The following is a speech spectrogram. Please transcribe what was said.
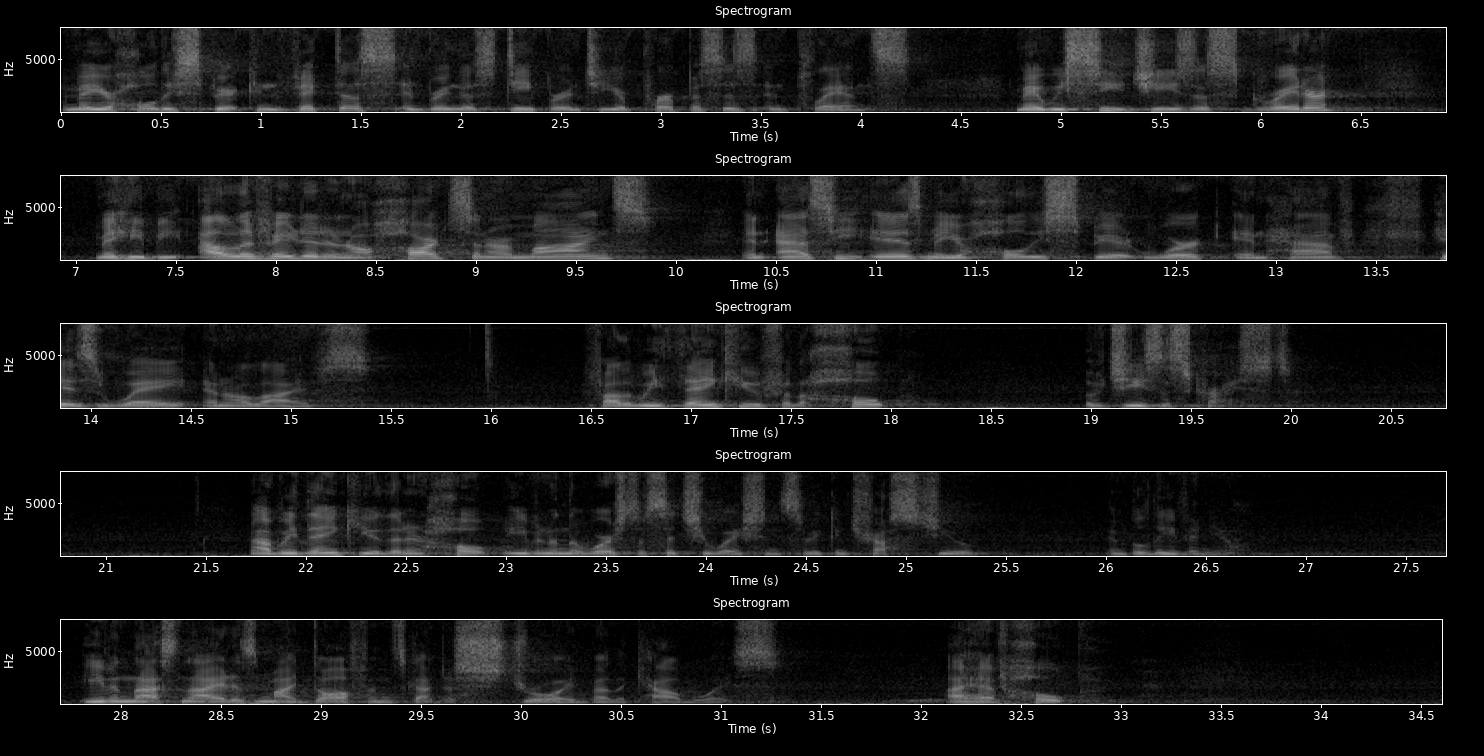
And may your Holy Spirit convict us and bring us deeper into your purposes and plans. May we see Jesus greater. May he be elevated in our hearts and our minds. And as he is, may your Holy Spirit work and have his way in our lives. Father, we thank you for the hope of Jesus Christ. Now, we thank you that in hope, even in the worst of situations, we can trust you and believe in you. Even last night, as my Dolphins got destroyed by the Cowboys, I have hope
